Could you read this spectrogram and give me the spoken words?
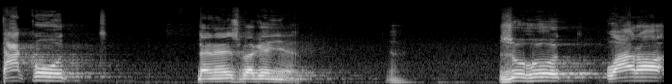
takut, dan lain sebagainya. Zuhud, wara,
